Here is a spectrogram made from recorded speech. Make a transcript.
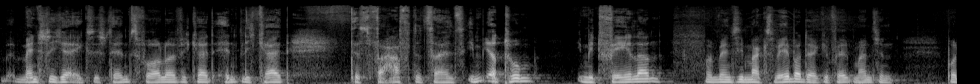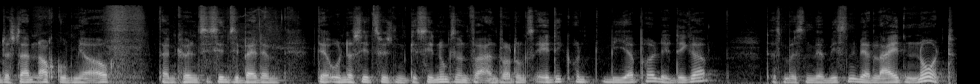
menschlicher Existenz, Vorläufigkeit, Endlichkeit, des Verhaftetseins im Irrtum, mit Fehlern. Und wenn Sie Max Weber, der gefällt manchen Protestanten auch gut, mir auch, dann können Sie, sind Sie bei dem der Unterschied zwischen Gesinnungs- und Verantwortungsethik und wir Politiker, das müssen wir wissen, wir leiden Not,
